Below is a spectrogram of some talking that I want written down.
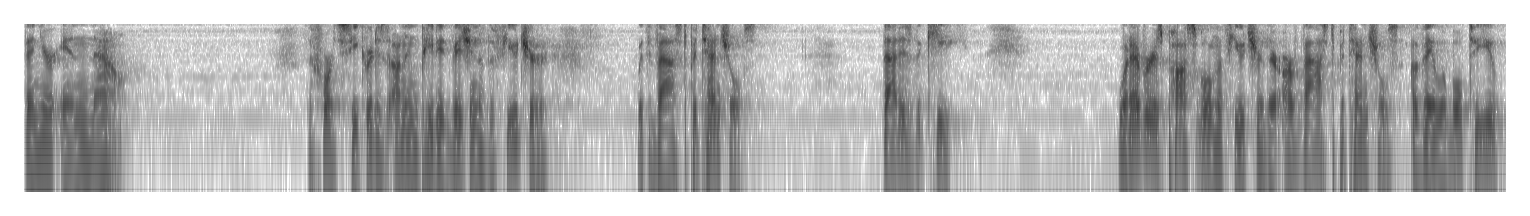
than you're in now. The fourth secret is unimpeded vision of the future with vast potentials. That is the key. Whatever is possible in the future, there are vast potentials available to you.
